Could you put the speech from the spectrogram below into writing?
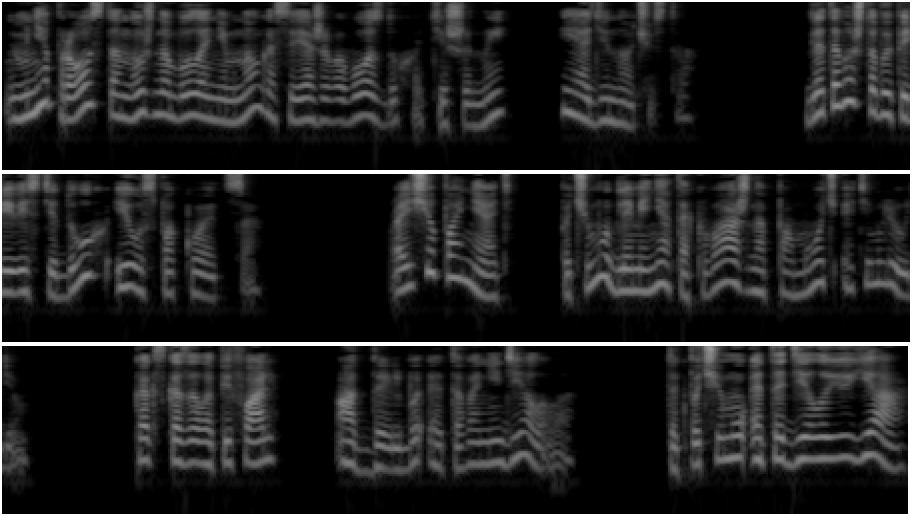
Мне просто нужно было немного свежего воздуха, тишины и одиночества. Для того, чтобы перевести дух и успокоиться. А еще понять, почему для меня так важно помочь этим людям. Как сказала Пифаль, Адель бы этого не делала. Так почему это делаю я?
